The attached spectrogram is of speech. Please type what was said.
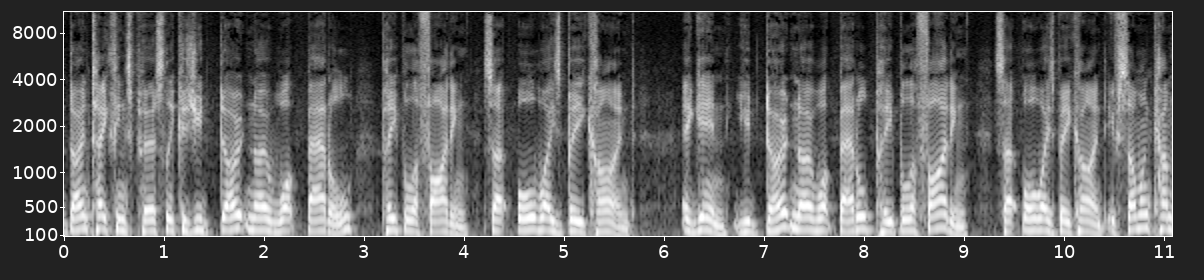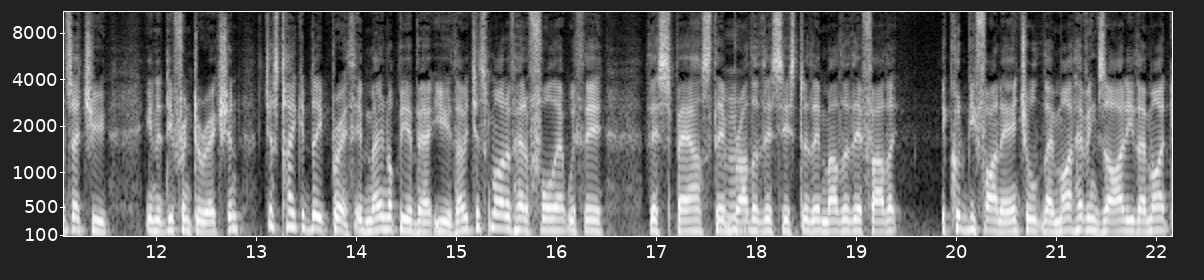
Don't take things personally because you don't know what battle people are fighting. So always be kind. Again, you don't know what battle people are fighting. So always be kind. If someone comes at you in a different direction, just take a deep breath. It may not be about you. They just might have had a fallout with their, their spouse, their brother, their sister, their mother, their father. It could be financial. They might have anxiety. They might.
